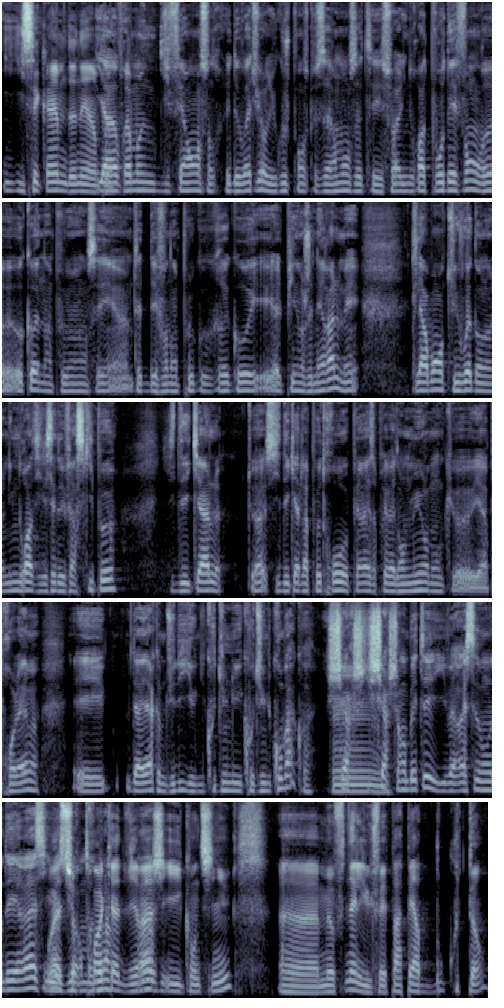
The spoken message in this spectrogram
il, il s'est quand même donné un il y a vraiment une différence entre les deux voitures. Du coup, je pense que c'est vraiment c'était sur la ligne droite pour défendre euh, Ocon un peu. hein. C'est euh, peut-être défendre un peu Greco et Alpine en général, mais clairement, tu vois dans la ligne droite, il essaie de faire ce qu'il peut. Il se décale. Tu vois, s'il décale un peu trop, Perez après il va dans le mur, donc euh, il y a problème. Et derrière, comme tu dis, il continue, il continue le combat quoi. Il cherche, Mm. il cherche à embêter. Il va rester dans le DRS. Il Ouais, va sur dire, en mode, 3-4 voilà. virages, il continue. Euh, mais au final, il ne fait pas perdre beaucoup de temps.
